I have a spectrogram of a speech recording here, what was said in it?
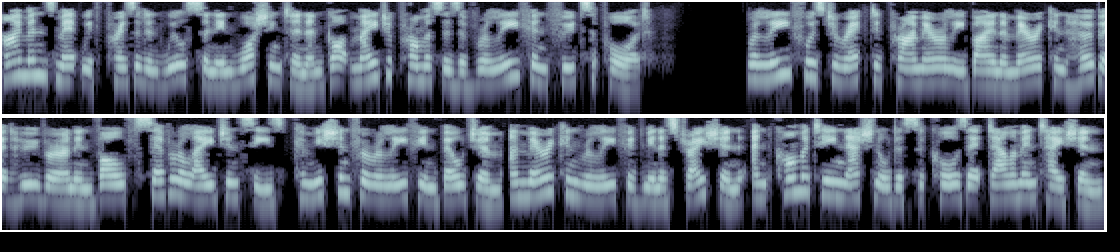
Hymans met with President Wilson in Washington and got major promises of relief and food support. Relief was directed primarily by an American Herbert Hoover and involved several agencies, Commission for Relief in Belgium, American Relief Administration, and Comité National de Secours et d'Alimentation.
